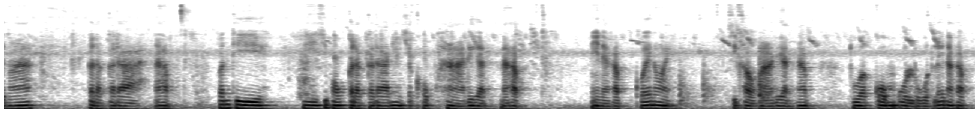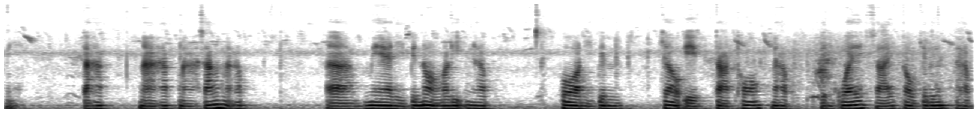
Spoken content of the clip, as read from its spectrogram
ถุนากรกฎานะครับ วันที่ยี่สิบหกกรกฎานี่จะครบห้าเดือนนะครับ นี่นะครับกล้วยน้อย สีเข่าหาเดือนครับ ตัวกลมอุดรูดเลยนะครับนี่ตาหักหนาหักหนาซังนะครับแม่นี่เป็นน้องมะลินะครับพ่อนี่เป็นเจ้าเอกตาดทองนะครับ เป็นกล้วยสายเก่าเจริญนะครับ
